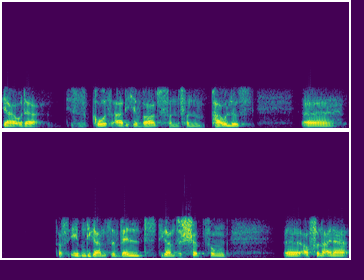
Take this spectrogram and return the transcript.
Ja, oder dieses großartige Wort von, von Paulus, äh, dass eben die ganze Welt, die ganze Schöpfung äh, auch von einer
